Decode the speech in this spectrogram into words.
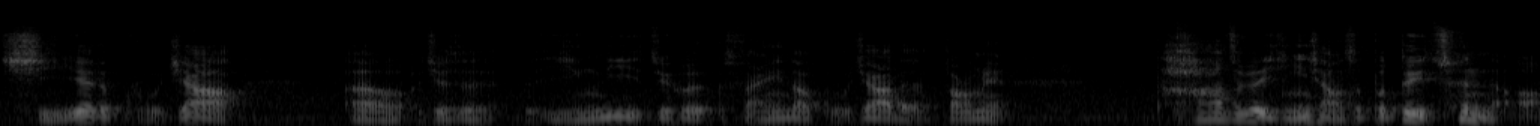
企业的股价，呃，就是盈利最后反映到股价的方面，它这个影响是不对称的啊。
